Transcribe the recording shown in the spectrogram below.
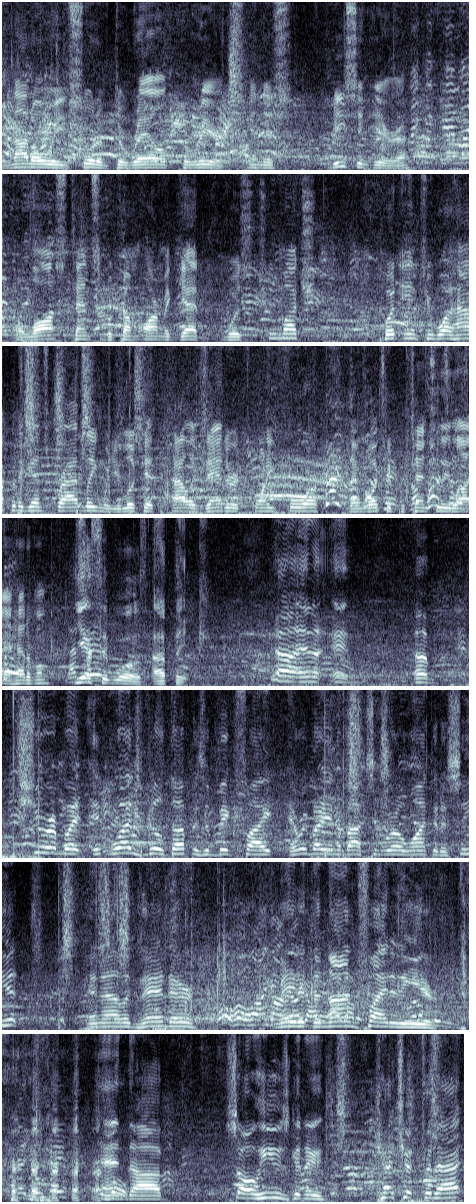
have not always sort of derailed careers. In this recent era, a loss tends to become Armageddon. Was too much put into what happened against Bradley when you look at Alexander at 24 and what could potentially lie ahead of him? Yes, it was, I think. Yeah, and, and uh, sure, but it was built up as a big fight. Everybody in the boxing world wanted to see it, and Alexander made it the non-fight of the year. and uh, so he was going to catch it for that,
